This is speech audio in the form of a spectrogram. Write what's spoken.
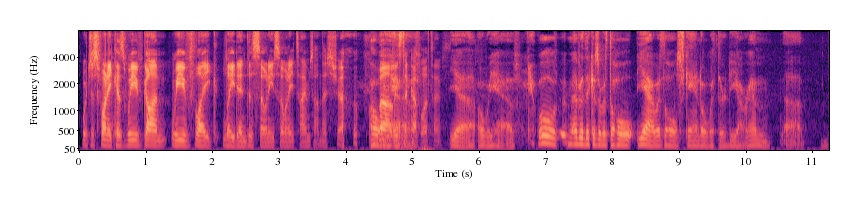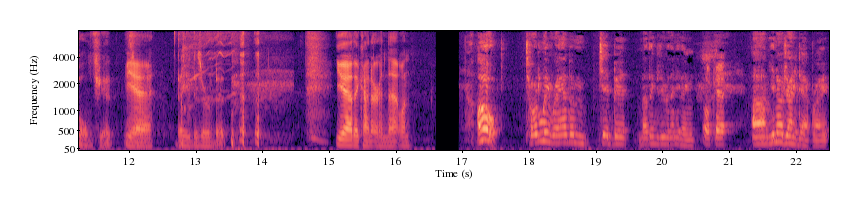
which is funny because we've gone, we've like laid into Sony so many times on this show. Oh, well, we at least a couple of times. Yeah, oh, we have. Well, remember because it was the whole yeah, it was the whole scandal with their DRM uh, bullshit. so Yeah, they deserved it. yeah, they kind of earned that one. oh, totally random tidbit, nothing to do with anything. Okay. Um, you know Johnny Depp, right?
